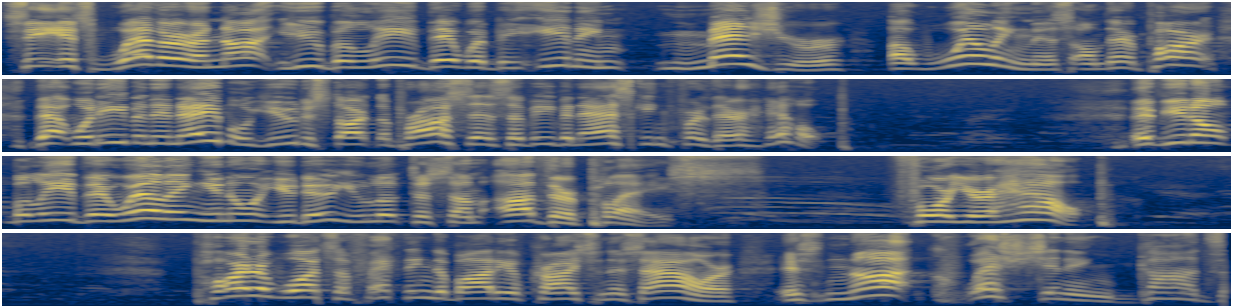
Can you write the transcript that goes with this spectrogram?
See, it's whether or not you believe there would be any measure of willingness on their part that would even enable you to start the process of even asking for their help. If you don't believe they're willing, you know what you do? You look to some other place for your help. Part of what's affecting the body of Christ in this hour is not questioning God's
